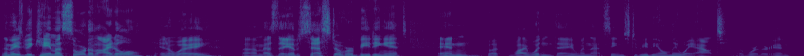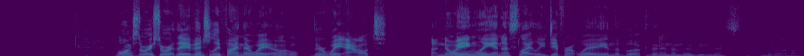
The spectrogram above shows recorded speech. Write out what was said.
The maze became a sort of idol in a way, um, as they obsessed over beating it. And but why wouldn't they when that seems to be the only way out of where they're in? Long story short, they eventually find their way o- their way out, annoyingly in a slightly different way in the book than in the movie. That's a little annoying.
